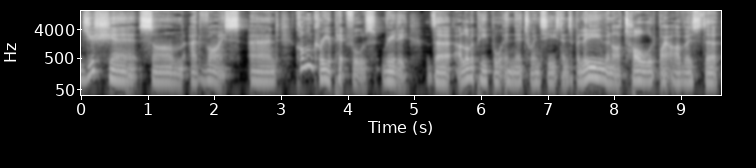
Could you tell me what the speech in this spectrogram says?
just share some advice and common career pitfalls, really, that a lot of people in their 20s tend to believe and are told by others that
